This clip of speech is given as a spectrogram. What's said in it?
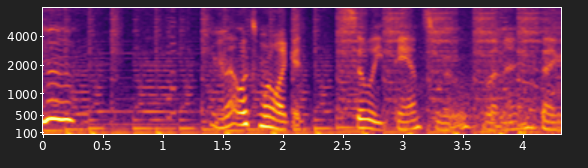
I mean, that looks more like a silly dance move than anything.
